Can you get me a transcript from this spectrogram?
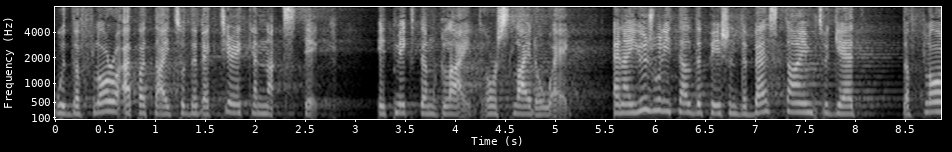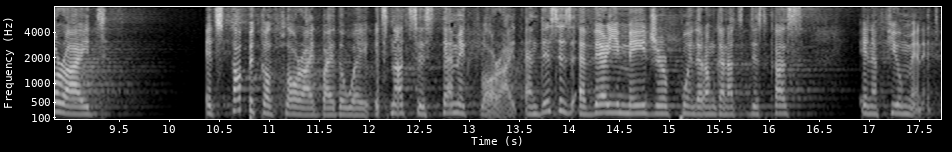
with the fluoroapatite so the bacteria cannot stick. It makes them glide or slide away. And I usually tell the patient the best time to get the fluoride, it's topical fluoride, by the way, it's not systemic fluoride. And this is a very major point that I'm going to discuss in a few minutes.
